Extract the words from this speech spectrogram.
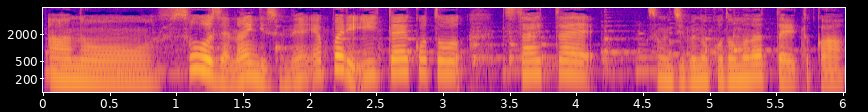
あのー、そうじゃないんですよね。やっぱり言いたいこと伝えたいその自分の子供だったりとか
